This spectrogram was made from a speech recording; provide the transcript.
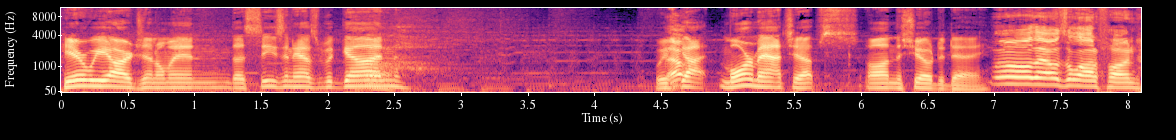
Here we are, gentlemen. The season has begun. Oh. We've Yep. got more matchups on the show today. Oh, that was a lot of fun.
